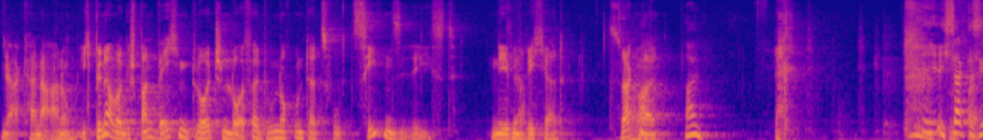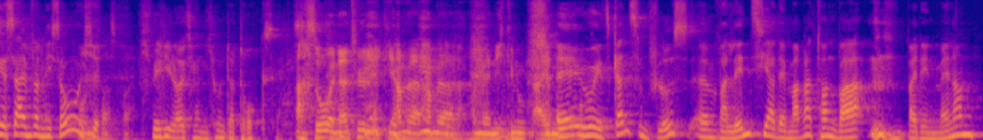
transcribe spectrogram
ja, keine Ahnung. Ich bin aber gespannt, welchen deutschen Läufer du noch unter 210 siehst, neben Tja. Richard. Sag mal. Nein. Ich, ich sage das jetzt einfach nicht so. Ich, ich will die Leute ja nicht unter Druck setzen. Ach so, natürlich. Die haben ja, haben ja, haben ja nicht genug eigene. Äh, übrigens ganz zum Schluss, äh, Valencia, der Marathon war bei den Männern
